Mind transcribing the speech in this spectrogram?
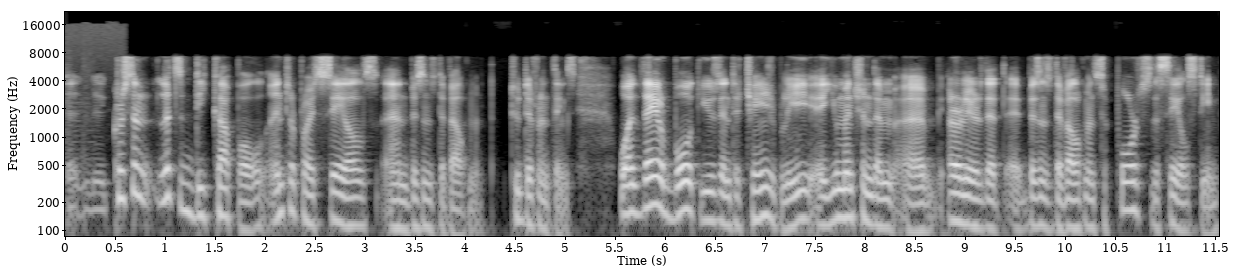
Kristin, let's decouple enterprise sales and business development, two different things. While they are both used interchangeably, uh, you mentioned them uh, earlier that uh, business development supports the sales team.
